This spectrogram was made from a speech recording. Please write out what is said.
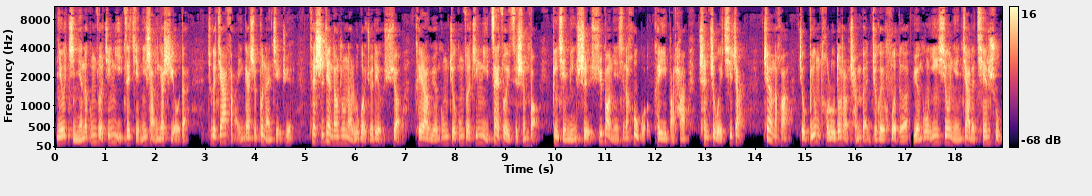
你有几年的工作经历，在简历上应该是有的，这个加法应该是不难解决。在实践当中呢，如果觉得有需要，可以让员工就工作经历再做一次申报，并且明示虚报年限的后果，可以把它称之为欺诈。这样的话，就不用投入多少成本，就可以获得员工应休年假的天数。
